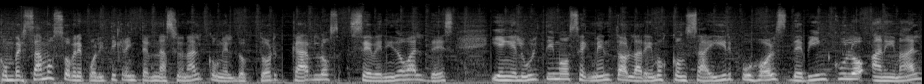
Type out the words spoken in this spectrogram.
conversamos sobre política internacional con el doctor Carlos Sevenido Valdés y en el último segmento hablaremos con Zair Pujols de Vínculo Animal.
